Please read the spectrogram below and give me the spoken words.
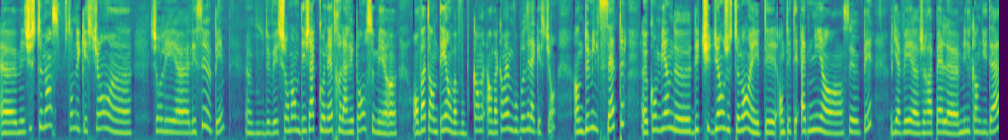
mais justement, ce sont des questions sur les, euh, les CEP. Euh, vous devez sûrement déjà connaître la réponse, mais euh, on va tenter, on va, vous, quand on va quand même vous poser la question. En 2007, euh, combien d'étudiants justement ont été admis en CEP Il y avait, je rappelle, euh, 1000 candidats.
